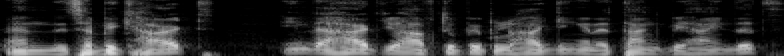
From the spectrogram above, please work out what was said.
and it's a big heart. In the heart, you have two people hugging and a tank behind it,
